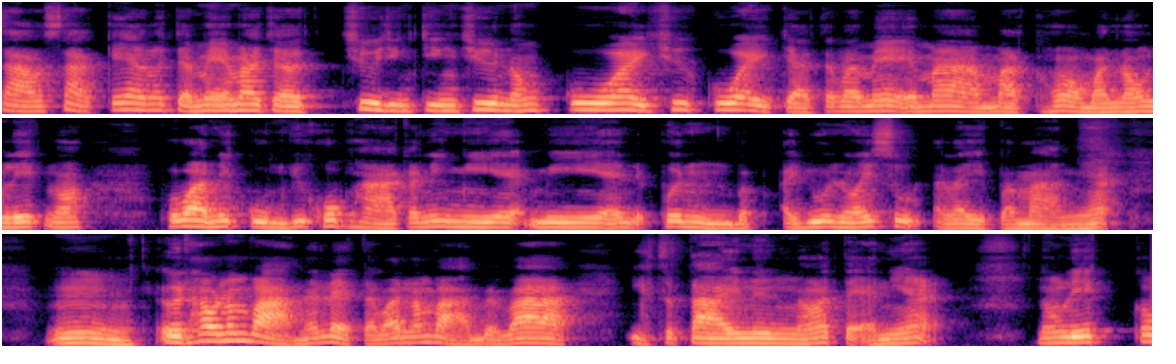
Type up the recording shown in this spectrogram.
สาวสาแก้วนะจ๊ะแม่เอมาจะชื่อจริง ๆ ชื่อน้องกล้วย ชื่อกล้วยจ้ะแต่ว่าแม่เอมมาหมักห้องมาน้องเล็กเนาะเพราะว่าในกลุ่มที่คบหากันนี่มีมีเพื่อนแบบอายุน้อยสุดอะไรประมาณเนี้ย อืมเออเท่าน้ำหวานนั่นแหละแต่ว่าน้ำหวานแบบว่าอีกสไตล์หนึ่งเนาะแต่อันเนี้ย น้องเล็กก็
